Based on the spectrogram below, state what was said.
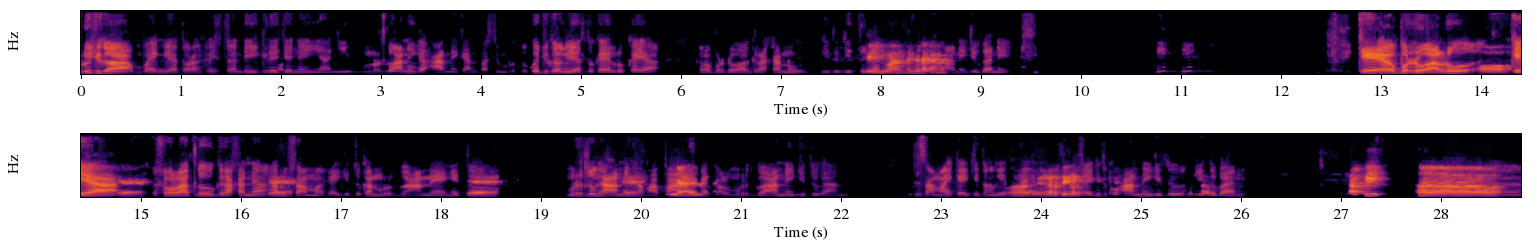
Lu juga umpamanya ngeliat orang Kristen di gereja nyanyi-nyanyi, menurut lu aneh nggak? Aneh kan pasti menurut lu. Gue juga ngeliat lu kayak lu kayak kalau berdoa gerakan lu gitu-gitu Kayak kan. gimana gerakannya? Aneh juga nih. kayak berdoa lu oh kayak oke sholat lu gerakannya Oke. harus sama kayak gitu kan menurut gua aneh gitu. Menurut lu nggak aneh nggak apa-apa. Iya, Kan kalau menurut gua aneh gitu kan. Itu sama aja kayak kita ngeliat Oh, ngerti, ngerti. kayak gitu kok aneh gitu Betul. gitu ban. tapi eh Nah,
